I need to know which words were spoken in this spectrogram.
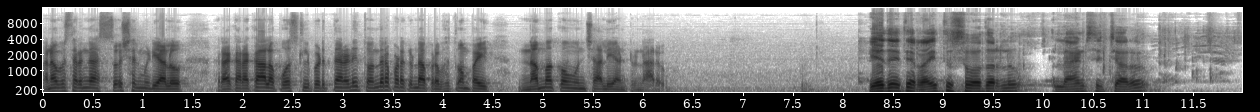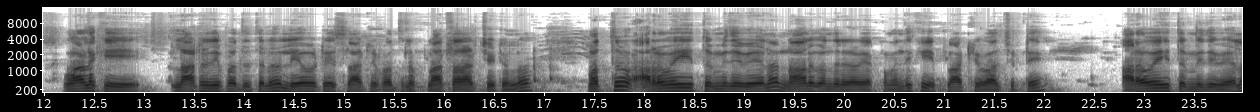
అనవసరంగా సోషల్ మీడియాలో రకరకాల పోస్టులు పెడుతున్నారని తొందరపడకుండా ప్రభుత్వంపై నమ్మకం ఉంచాలి అంటున్నారు. ఏదైతే రైతు సోదరులు ల్యాండ్స్ ఇచ్చారో వాళ్ళకి లాటరీ పద్ధతిలో లేఅవుట్ వేసి లాటరీ పద్ధతిలో ప్లాట్లు అలాట్ చేయడంలో మొత్తం అరవై తొమ్మిది వేల నాలుగు వందల ఇరవై ఒక్క మందికి ప్లాట్లు ఇవ్వాల్సి ఉంటే అరవై తొమ్మిది వేల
